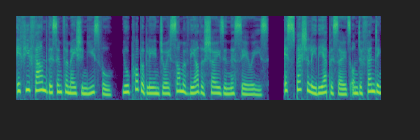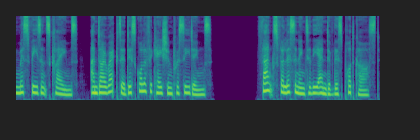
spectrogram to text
If you found this information useful, you'll probably enjoy some of the other shows in this series, especially the episodes on defending misfeasance claims and director disqualification proceedings. Thanks for listening to the end of this podcast.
